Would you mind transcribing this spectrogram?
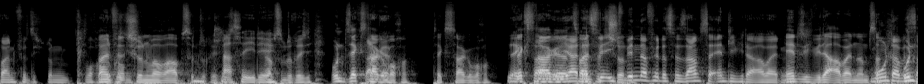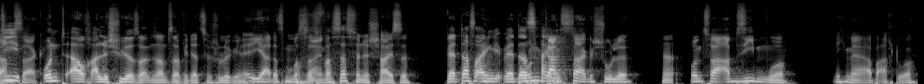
eine 42-Stunden-Woche 42 Stunden Woche, absolut richtig. Klasse Idee. Absolut richtig. Und sechs Danke. Tage Woche. Sechs Tage Woche. Sechs Tage. Ja, dass wir, 42 ich Stunden. bin dafür, dass wir Samstag endlich wieder arbeiten. Endlich wieder arbeiten Samstag. Montag bis und die, Samstag. Und auch alle Schüler sollten Samstag wieder zur Schule gehen. Äh, Ja, das muss was, ist, sein. was ist das für eine Scheiße? Wer hat das eigentlich? Wer hat das Und? Ganztagesschule. Ja. Und zwar ab 7 Uhr. Nicht mehr ab 8 Uhr.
